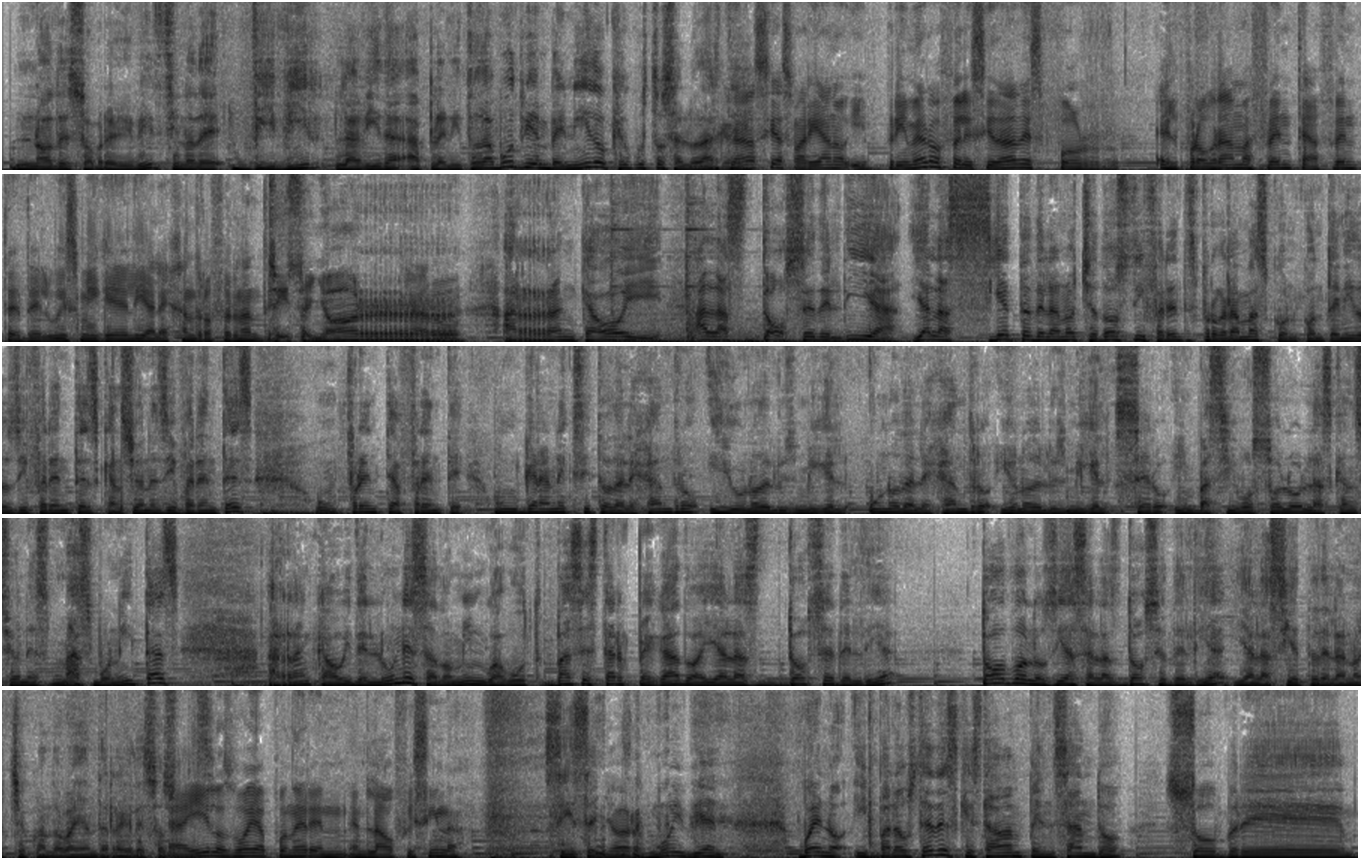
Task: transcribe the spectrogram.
no de sobrevivir, sino de vivir la vida a plenitud. Abud, bienvenido, qué gusto saludarte. Gracias, Mariano. Y primero, felicidades por el programa Frente a Frente de Luis Miguel y Alejandro Fernández. Sí, señor. Arranca hoy a las 12 del día y a las 7 de la noche, dos diferentes programas con contenidos diferentes, canciones diferentes. Un Frente a Frente, un gran éxito de Alejandro y uno de Luis Miguel. Uno de Alejandro y uno de Luis Miguel. Cero invasivo, solo las canciones más bonitas. Arranca hoy de lunes a domingo, Abud, ¿vas a estar pegado ahí a las 12 del día? Todos los días a las 12 del día y a las 7 de la noche cuando vayan de regreso a su Ahí los voy a poner en, en la oficina. Sí, señor, muy bien. Bueno, y para ustedes que estaban pensando sobre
